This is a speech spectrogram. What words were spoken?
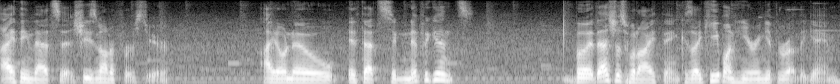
I think that's it. She's not a first year. I don't know if that's significant, but that's just what I think, because I keep on hearing it throughout the game.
